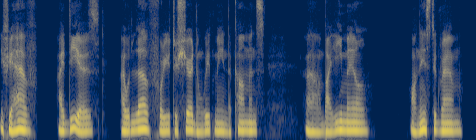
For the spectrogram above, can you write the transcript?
If you have ideas, I would love for you to share them with me in the comments, uh, by email, on Instagram.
